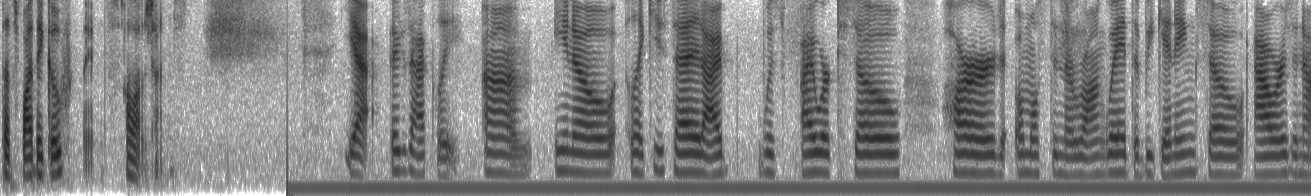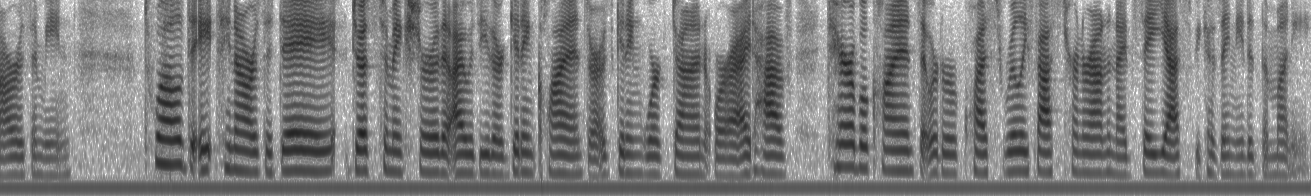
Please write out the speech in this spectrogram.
that's why they go freelance a lot of times. Yeah, exactly. Um, you know, like you said, I was, I worked so hard almost in the wrong way at the beginning. So hours and hours. I mean, 12 to 18 hours a day just to make sure that I was either getting clients or I was getting work done, or I'd have terrible clients that would request really fast turnaround and I'd say yes because they needed the money.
